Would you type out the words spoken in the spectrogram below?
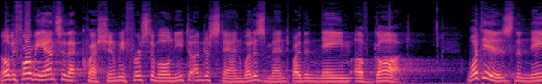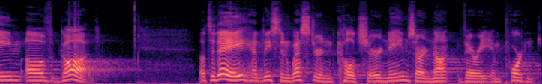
Well, before we answer that question, we first of all need to understand what is meant by the name of God. What is the name of God? Well, today, at least in Western culture, names are not very important.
